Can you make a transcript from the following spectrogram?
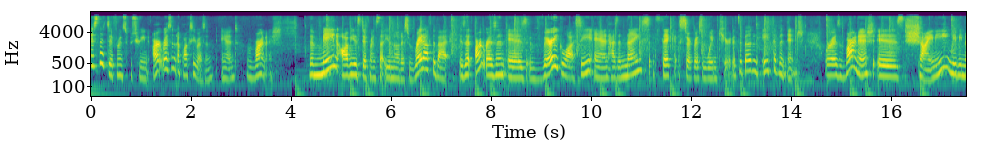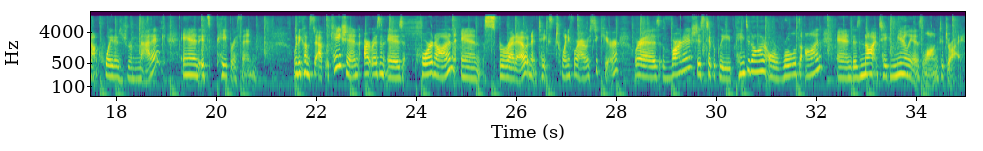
Is the difference between art resin, epoxy resin, and varnish? The main obvious difference that you'll notice right off the bat is that art resin is very glossy and has a nice thick surface when cured. It's about an eighth of an inch. Whereas varnish is shiny, maybe not quite as dramatic, and it's paper thin. When it comes to application, art resin is poured on and spread out and it takes 24 hours to cure, whereas varnish is typically painted on or rolled on and does not take nearly as long to dry.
